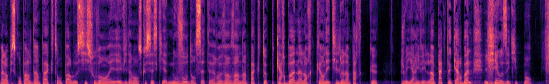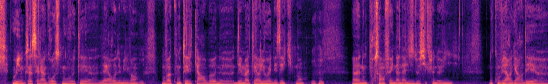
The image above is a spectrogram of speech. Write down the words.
Alors, puisqu'on parle d'impact, on parle aussi souvent, évidemment, parce que c'est ce qu'il y a de nouveau dans cette RE 2020, d'impact carbone. Alors, qu'en est-il de l'impact, je vais y arriver, l'impact carbone lié aux équipements? Oui, donc ça c'est la grosse nouveauté euh, de la RE 2020. Mmh. On va compter le carbone des matériaux et des équipements. Mmh. donc pour ça, on fait une analyse de cycle de vie. Donc on vient regarder euh,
